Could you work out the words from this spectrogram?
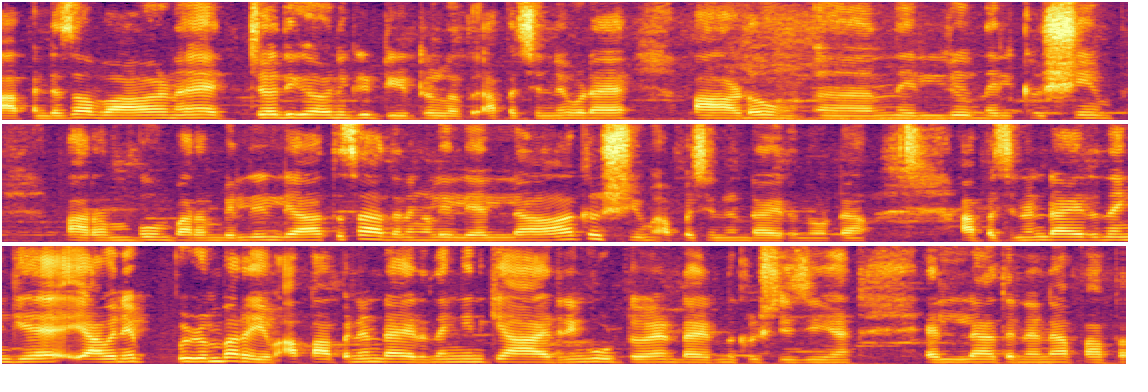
പാപ്പന്റെ സ്വഭാവമാണ് ഏറ്റവും അധികം അവന് കിട്ടിയിട്ടുള്ളത്. അപ്പച്ചന് ഇവിടെ പാടവും നെല്ലും നെൽകൃഷിയും പറമ്പും പറമ്പിലില്ലാത്ത സാധനങ്ങളില്ല. എല്ലാ കൃഷിയും അപ്പച്ചനുണ്ടായിരുന്നു കേട്ടോ അപ്പച്ചനുണ്ടായിരുന്നെങ്കിൽ അവനെപ്പോഴും പറയും അപ്പാപ്പനുണ്ടായിരുന്നെങ്കിൽ എനിക്ക് ആരെയും കൂട്ടുകയുണ്ടായിരുന്നു കൃഷി ചെയ്യാൻ. എല്ലാത്തിനും തന്നെ അപ്പാപ്പ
